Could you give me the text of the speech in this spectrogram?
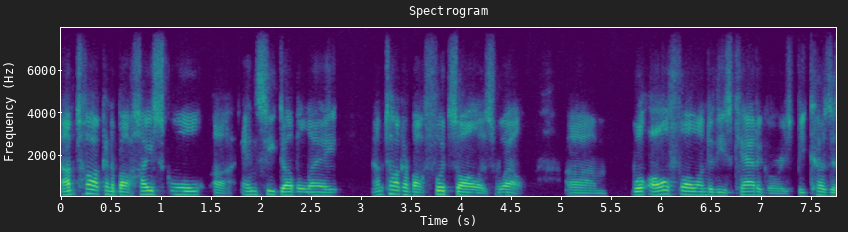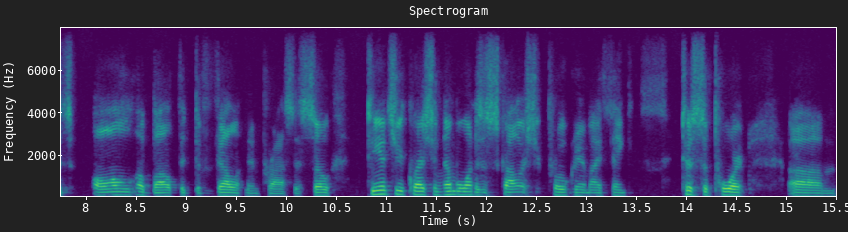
I'm talking about high school, uh, NCAA. I'm talking about futsal as well. Um, will all fall under these categories because it's all about the development process. So to answer your question, number one is a scholarship program. I think to support, um,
